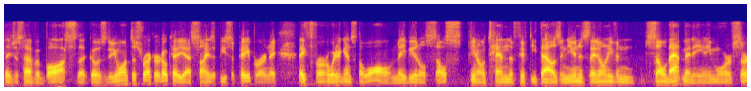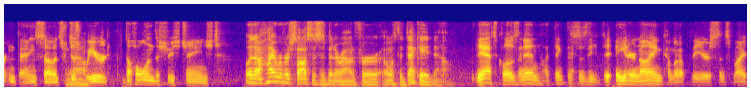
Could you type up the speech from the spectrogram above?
They just have a boss that goes, "Do you want this record? Okay, yes." Yeah, signs a piece of paper and they they throw it against the wall. And maybe it'll sell, you know, ten to fifty thousand units. They don't even sell that many anymore of certain things. So it's just wow. weird. The whole industry's changed. Well, now High River Sauces has been around for almost a decade now. Yeah, it's closing in. I think this is the eight or nine coming up the years since my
